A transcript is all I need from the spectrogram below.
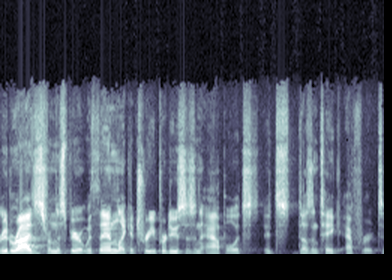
Fruit arises from the Spirit within, like a tree produces an apple. It it's, doesn't take effort.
